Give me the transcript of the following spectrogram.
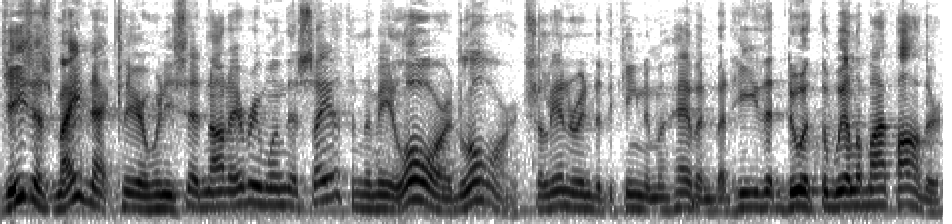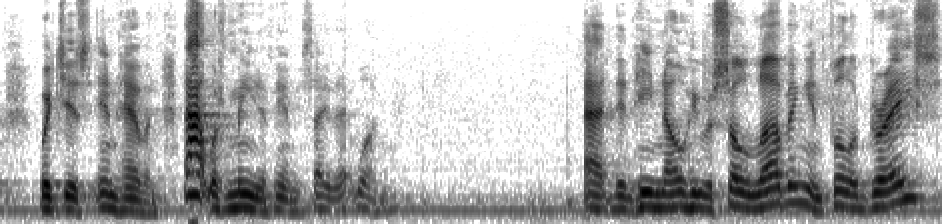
Jesus made that clear when he said, Not everyone that saith unto me, Lord, Lord, shall enter into the kingdom of heaven, but he that doeth the will of my Father which is in heaven. That was mean of him to say that, wasn't it? Uh, did he know he was so loving and full of grace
